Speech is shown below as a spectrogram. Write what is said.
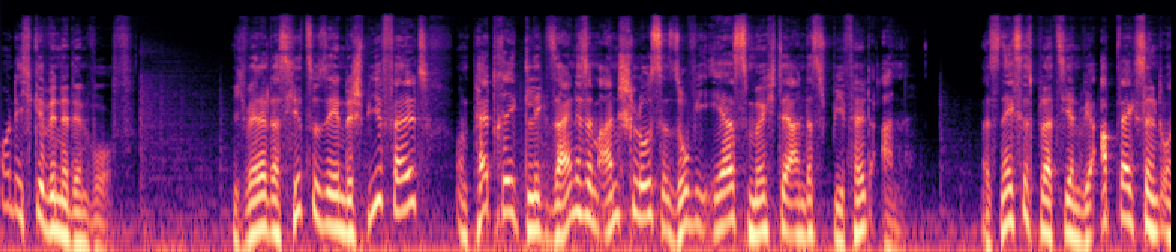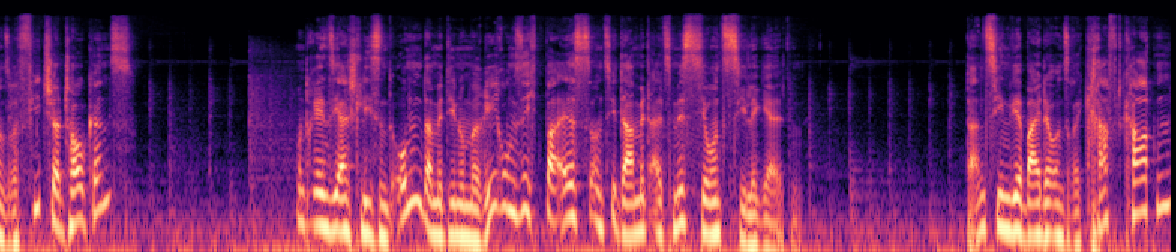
und ich gewinne den Wurf. Ich wähle das hier zu sehende Spielfeld und Patrick legt seines im Anschluss, so wie er es möchte, an das Spielfeld an. Als nächstes platzieren wir abwechselnd unsere Feature Tokens und drehen sie anschließend um, damit die Nummerierung sichtbar ist und sie damit als Missionsziele gelten. Dann ziehen wir beide unsere Kraftkarten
